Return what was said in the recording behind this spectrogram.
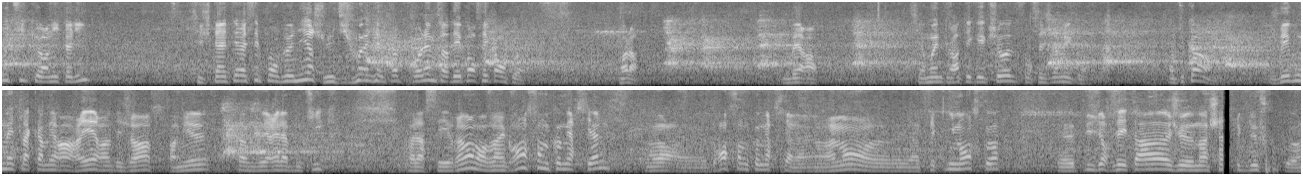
boutique euh, en Italie. Si j'étais intéressé pour venir, je lui ai dit ouais, il n'y a pas de problème, ça dépend c'est quand quoi. Voilà. On verra. S'il y a moyen de gratter quelque chose, on sait jamais quoi. En tout cas, je vais vous mettre la caméra arrière hein, déjà, ce sera mieux. Ça vous verrez la boutique. Voilà, c'est vraiment dans un grand centre commercial. Alors, euh, grand centre commercial, hein, vraiment euh, un truc immense quoi. Plusieurs étages, machin, truc de fou quoi.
